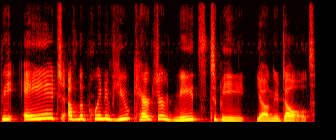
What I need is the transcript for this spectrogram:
the age of the point of view character needs to be young adult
